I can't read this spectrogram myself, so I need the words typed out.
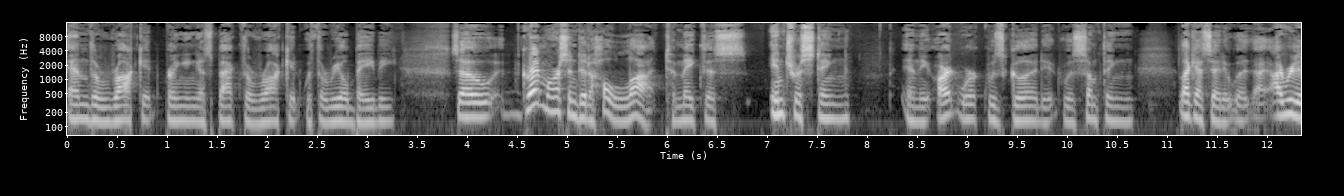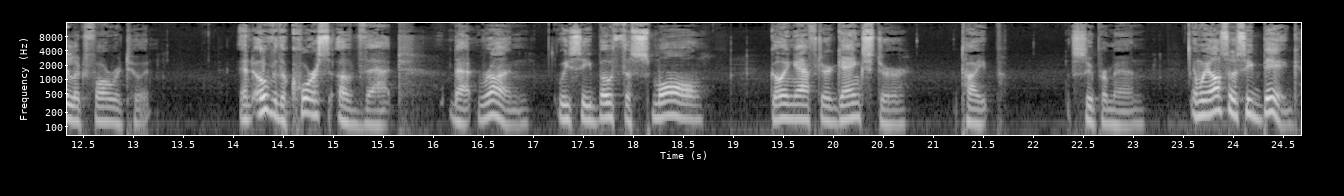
and the rocket, bringing us back the rocket with the real baby. So Grant Morrison did a whole lot to make this interesting, and the artwork was good. It was something like I said, it was I really looked forward to it. And over the course of that that run, we see both the small going after gangster type Superman, and we also see big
